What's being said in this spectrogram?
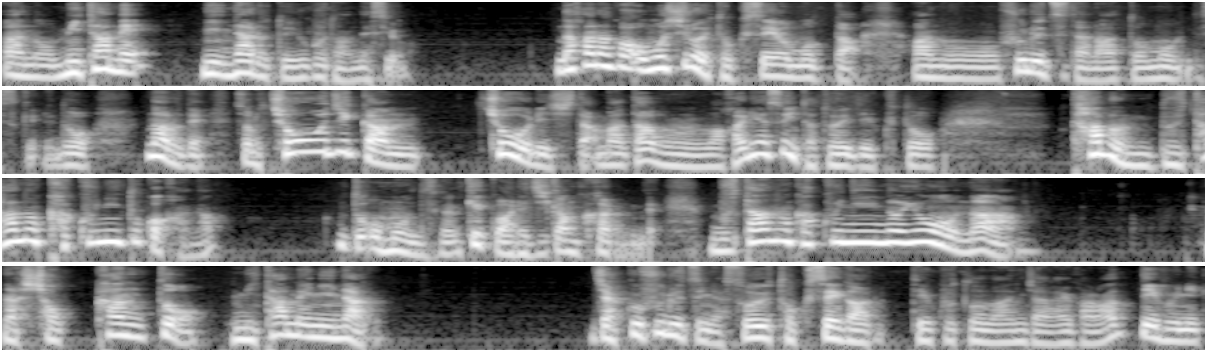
あの見た目になるということなんですよ。なかなか面白い特性を持ったあのフルーツだなと思うんですけれどなのでその長時間調理したまあ多分分かりやすい例えでいくと多分豚の角煮とかかなと思うんですけど結構あれ時間かかるんで豚の角煮のようなな食感と見た目になる。ジャックフルーツにはそういう特性があるっていうことなんじゃないかなっていうふうに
